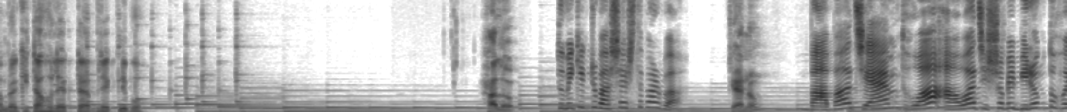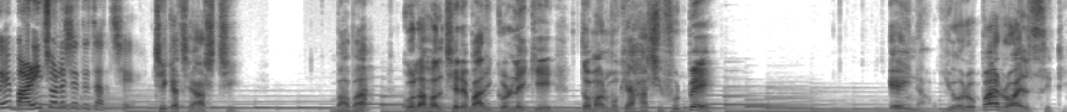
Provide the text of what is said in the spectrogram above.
আমরা কি তাহলে একটা ব্রেক নিব? হ্যালো তুমি কি একটু বাসায় আসতে পারবা? কেন? বাবা জ্যাম ধোয়া আওয়াজ এসবে বিরক্ত হয়ে বাড়ি চলে যেতে চাচ্ছে। ঠিক আছে আসছি। বাবা, কোলাহল ছেড়ে বাড়ি করলে কি তোমার মুখে হাসি ফুটবে? এই না ইউরোপা রয়্যাল সিটি।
